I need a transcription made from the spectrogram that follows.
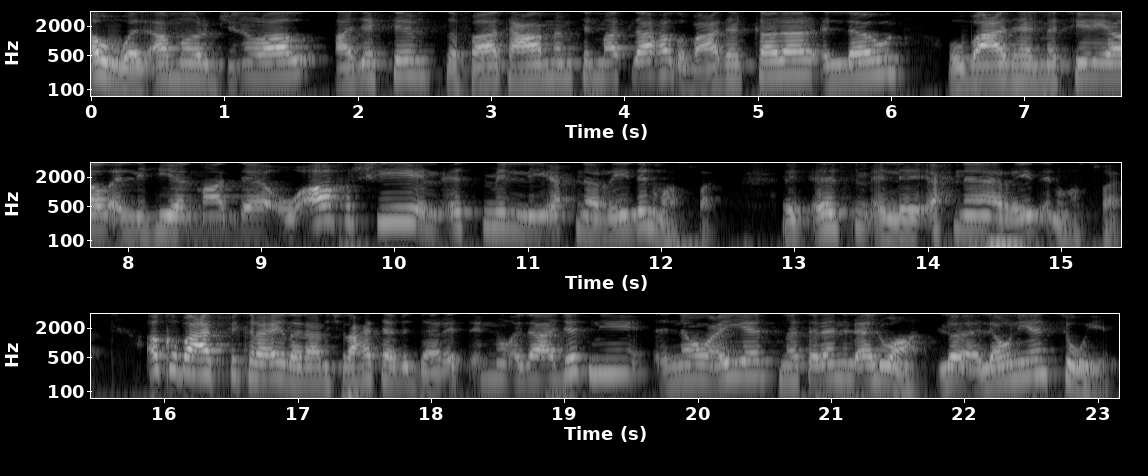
أول أمر general adjectives صفات عامة مثل ما تلاحظ وبعدها ال color اللون وبعدها ال material اللي هي المادة وآخر شيء الاسم اللي إحنا نريد نوصفه. الاسم اللي إحنا نريد نوصفه. اكو بعد فكرة أيضا أنا شرحتها بالدرس انه اذا اجتني نوعية مثلا الالوان لونين سوية.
